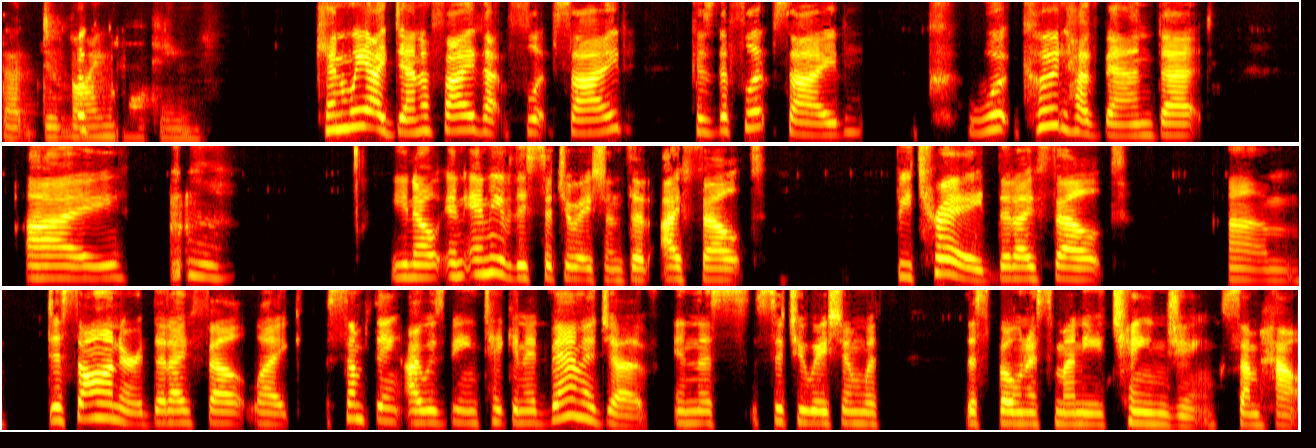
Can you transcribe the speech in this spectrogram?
that divine walking can we identify that flip side? Because the flip side c- would could have been that I, you know, in any of these situations that I felt betrayed, that I felt um, dishonored, that I felt like something I was being taken advantage of in this situation with this bonus money changing somehow.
